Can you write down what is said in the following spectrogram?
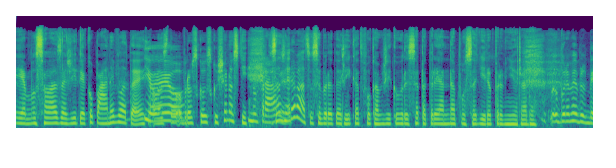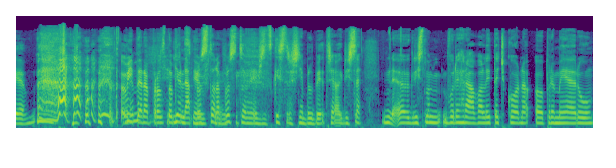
je musela zažít jako pány v letech, jo, ale jo. s tou obrovskou zkušeností. No právě. Jsem zvědavá, co si budete říkat v okamžiku, kdy se Petr Janda posadí do první řady. Budeme blbě. to víte naprosto přesně. Jo, naprosto, naprosto. Mě vždycky strašně blbě. Třeba když, se, když jsme odehrávali teďko na eh, premiéru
